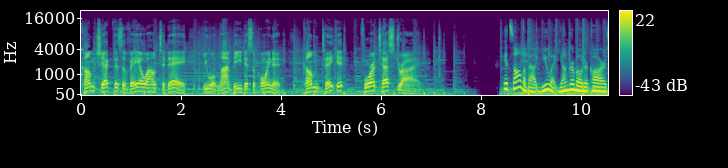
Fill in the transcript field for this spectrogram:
Come check this Aveo out today. You will not be disappointed. Come take it for a test drive. It's all about you at Younger Motor Cars,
